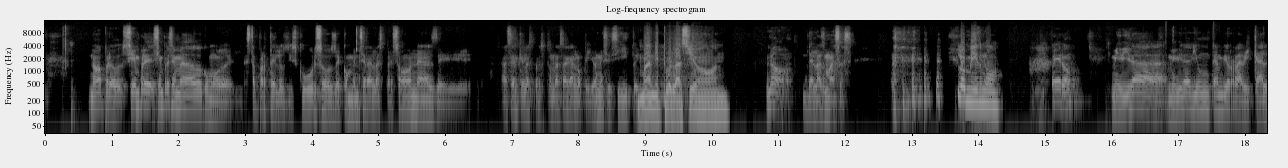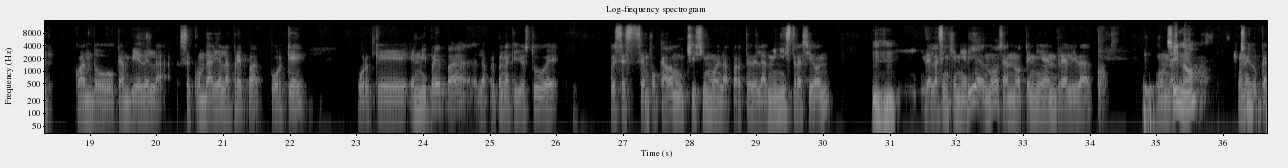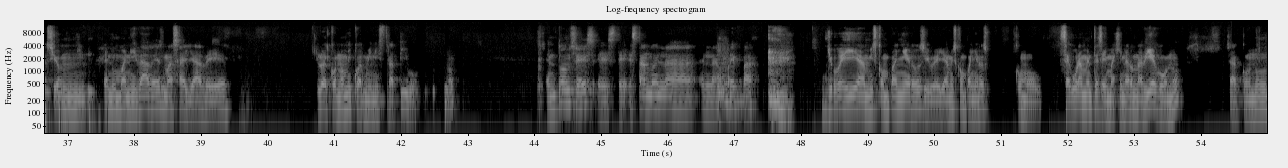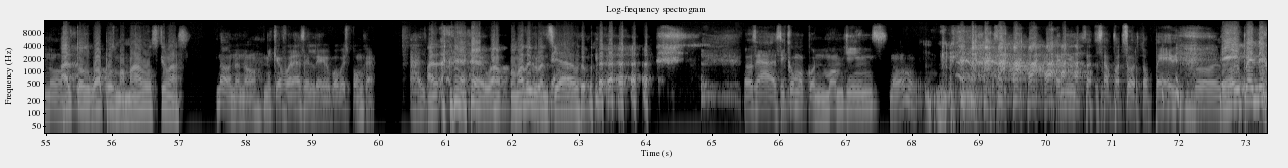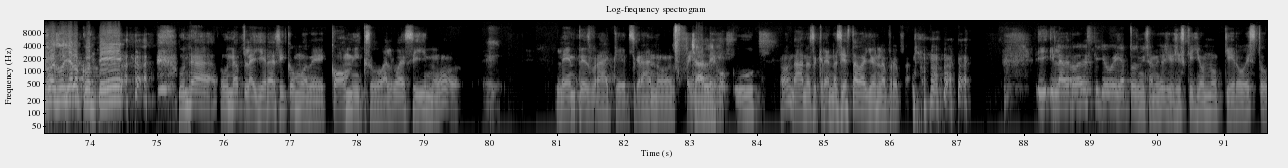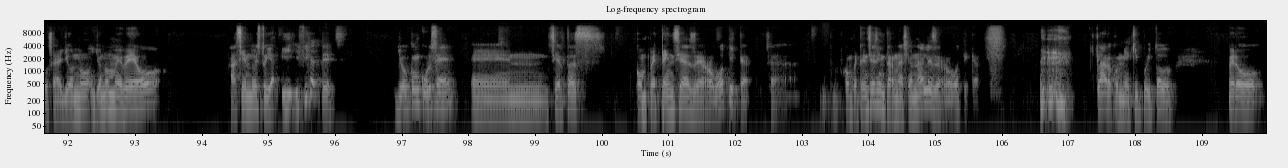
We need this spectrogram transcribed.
no, pero siempre, siempre se me ha dado como esta parte de los discursos, de convencer a las personas, de hacer que las personas hagan lo que yo necesito. y- manipulación, No, de las masas. lo mismo. Pero mi vida, mi vida dio un cambio radical cuando cambié de la secundaria a la prepa. ¿Por qué? Porque en mi prepa, la prepa en la que yo estuve, pues se, se enfocaba muchísimo en la parte de la administración y, y de las ingenierías, ¿no? O sea, no tenía en realidad una, Sí, ¿no? una sí. educación en humanidades más allá de lo económico administrativo, ¿no? Entonces, este, estando en la, en la prepa, yo veía a mis compañeros y veía a mis compañeros como seguramente se imaginaron a Diego, ¿no? O sea, con uno... Altos, guapos, mamados, ¿qué más? No, no, no, ni que fueras el de Bob Esponja. Alto. Al- mamado y bronceado. O sea, así como con mom jeans, ¿no? Tenis, zapatos ortopédicos, ¡Ey, pendejo! Eso ya lo conté. una, una playera así como de cómics o algo así, ¿no? Eh, lentes, brackets, granos, Chale. de Goku, ¿no? No, no se crean, así estaba yo en la prepa. y, y la verdad es que yo veía a todos mis amigos y decía, es que yo no quiero esto, o sea, yo no, yo no me veo haciendo esto. Y, y, fíjate, yo concursé en ciertas competencias de robótica, o sea, competencias internacionales de robótica. claro, con mi equipo y todo. Pero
